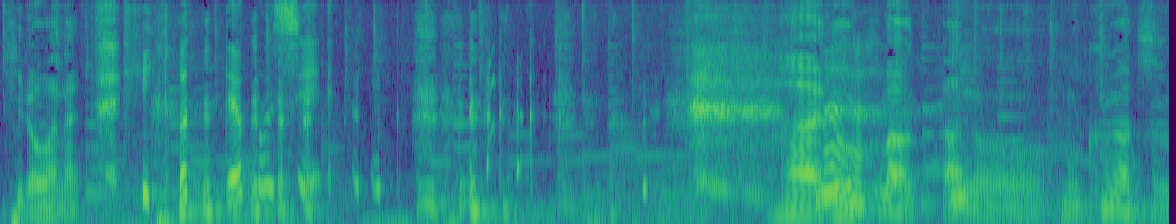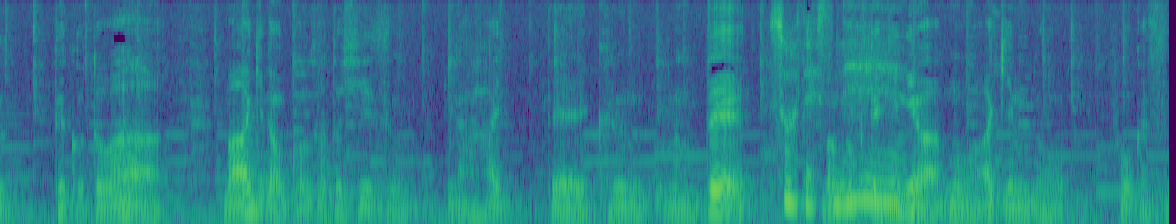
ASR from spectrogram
拾わない。拾ってほしいはい、まあでもまあ。あのもう9月ってことはまあ秋のコンサートシーズンが入ってくるのでそうですまあ、僕的にねはもう秋のフォーカス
